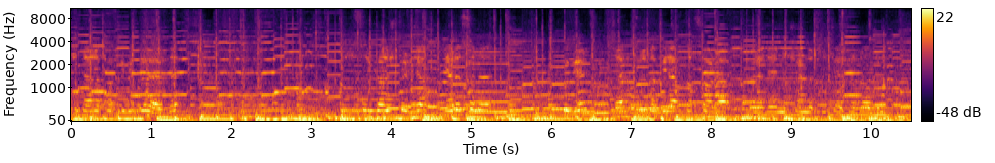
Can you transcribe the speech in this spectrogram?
İki tane farklı gübre verdi. İkisini karıştıracağım. Yarısını bugün, yarısını da bir hafta sonra böylelerin içinde içerisine doldurup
